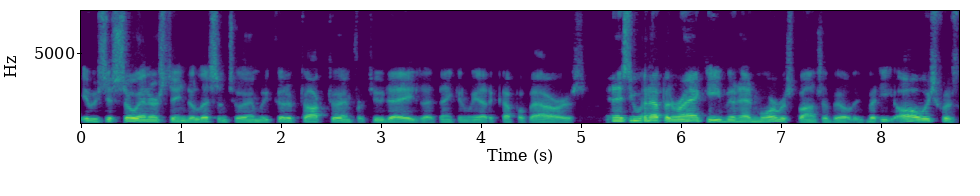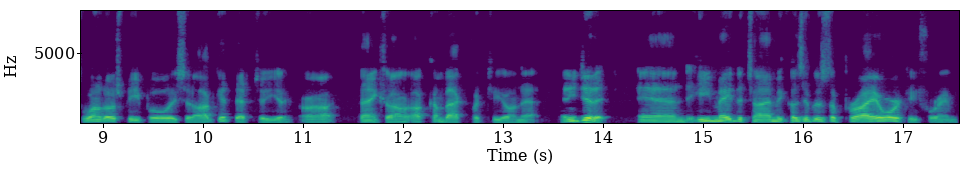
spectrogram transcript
it was just so interesting to listen to him. We could have talked to him for two days, I think, and we had a couple of hours. And as he went up in rank, he even had more responsibility. But he always was one of those people. He said, "I'll get that to you. All right, thanks. I'll, I'll come back put to you on that." And he did it, and he made the time because it was a priority for him.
